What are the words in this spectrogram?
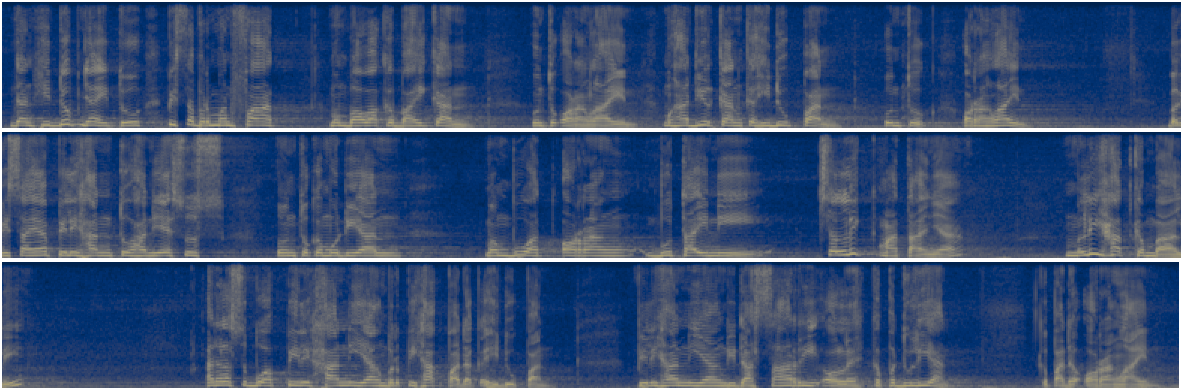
dan hidupnya itu bisa bermanfaat, membawa kebaikan untuk orang lain, menghadirkan kehidupan untuk orang lain. Bagi saya pilihan Tuhan Yesus untuk kemudian membuat orang buta ini celik matanya, melihat kembali, adalah sebuah pilihan yang berpihak pada kehidupan, pilihan yang didasari oleh kepedulian kepada orang lain.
